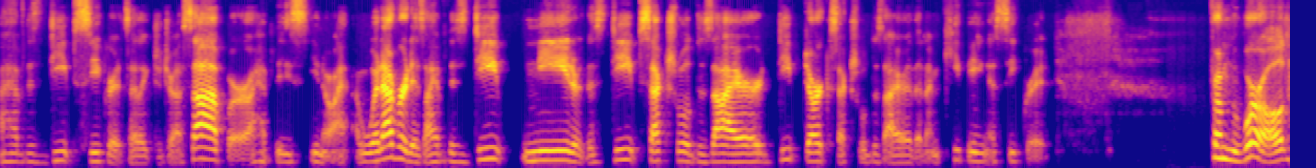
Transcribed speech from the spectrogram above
I have this deep secrets. I like to dress up, or I have these, you know, I, whatever it is, I have this deep need or this deep sexual desire, deep, dark sexual desire that I'm keeping a secret from the world,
